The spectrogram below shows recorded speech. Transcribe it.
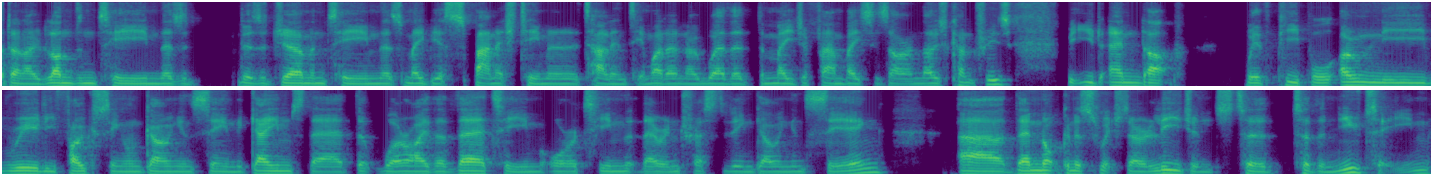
don't know, London team. There's a there's a German team. There's maybe a Spanish team and an Italian team. I don't know whether the major fan bases are in those countries, but you'd end up with people only really focusing on going and seeing the games there that were either their team or a team that they're interested in going and seeing. Uh, they're not going to switch their allegiance to to the new team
